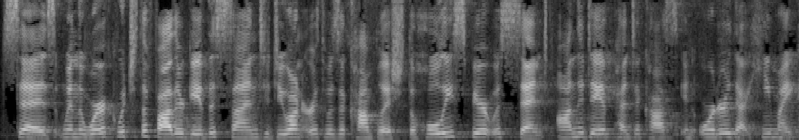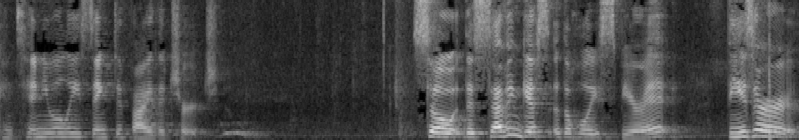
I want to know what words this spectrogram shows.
says, When the work which the Father gave the Son to do on earth was accomplished, the Holy Spirit was sent on the day of Pentecost in order that he might continually sanctify the church. So, the seven gifts of the Holy Spirit, these are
